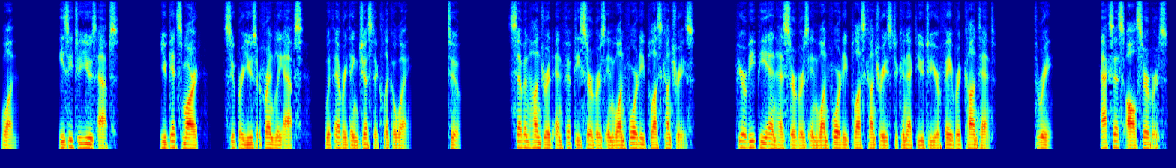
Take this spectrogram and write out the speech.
1. Easy to use apps. You get smart, super user-friendly apps, with everything just a click away. 2. 750 servers in 140 plus countries. PureVPN has servers in 140 plus countries to connect you to your favorite content. 3. Access all servers.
